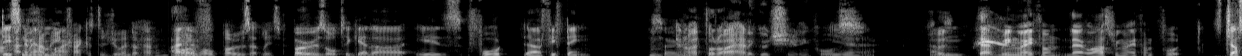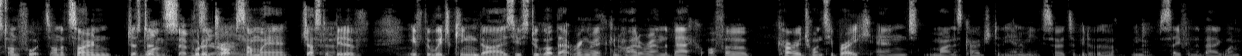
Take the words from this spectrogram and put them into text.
Decent Uh, how, amount How of many might. trackers did you end up having? I or, have- well, bows at least. Bows altogether is four, uh, fifteen. Hmm. So And I thought I had a good shooting force. yeah. So Um, that ring wraith on that last ring wraith on foot. It's just on foot. It's on its own. Just a, put a drop yeah. somewhere. Just a bit of. If the Witch King dies, you've still got that ring wraith can hide around the back, offer courage once you break, and minus courage to the enemy. So it's a bit of a you know safe in the bag one.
